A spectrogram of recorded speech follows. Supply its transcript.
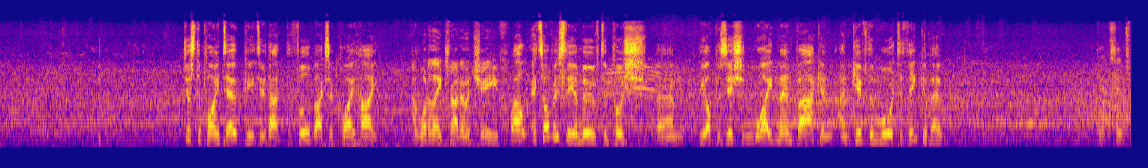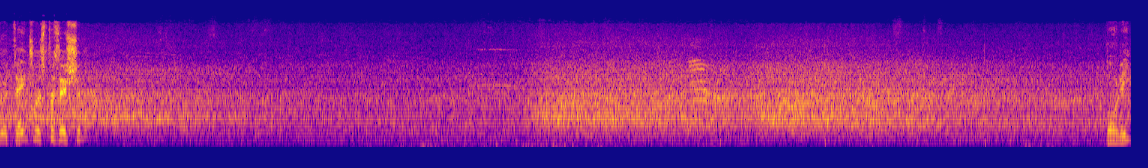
Just to point out, Peter, that the fullbacks are quite high. And what do they try to achieve? Well, it's obviously a move to push um, the opposition wide men back and, and give them more to think about. Gets into a dangerous position. Bolly.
